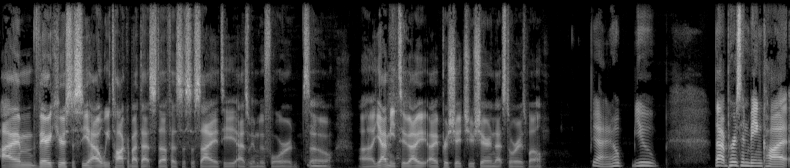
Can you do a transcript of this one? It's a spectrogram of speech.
I'm very curious to see how we talk about that stuff as a society as we move forward. So, uh, yeah, me too. I, I appreciate you sharing that story as well. yeah, I hope you that person being caught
